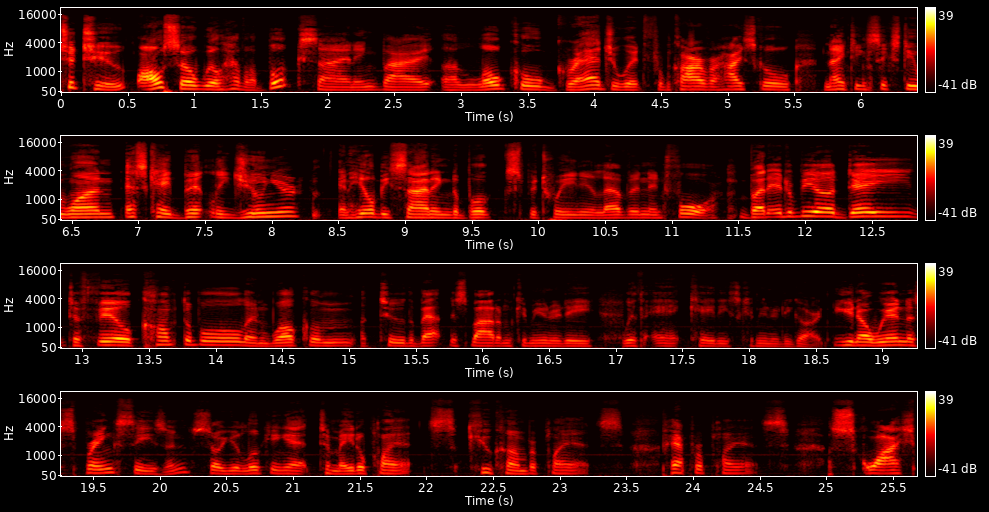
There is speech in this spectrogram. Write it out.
to 2. Also, we'll have a book signing by a local graduate from Carver High School, 1961, S.K. Bentley Jr., and he'll be signing the books between 11 and 4. But it'll be a day to feel comfortable and welcome to the Baptist Bottom community with Aunt Katie's Community Garden. You know, we're in the spring season, so you're looking at tomato plants, cucumber plants, pepper plants, squash.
